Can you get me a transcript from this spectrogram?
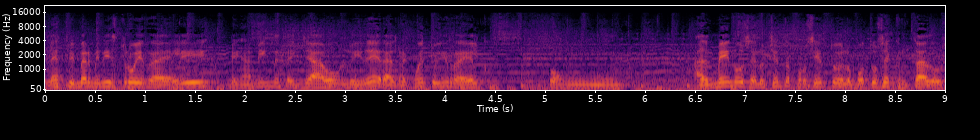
el ex primer ministro israelí Benjamín Netanyahu lidera el recuento en Israel con, al menos el 80% de los votos escrutados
